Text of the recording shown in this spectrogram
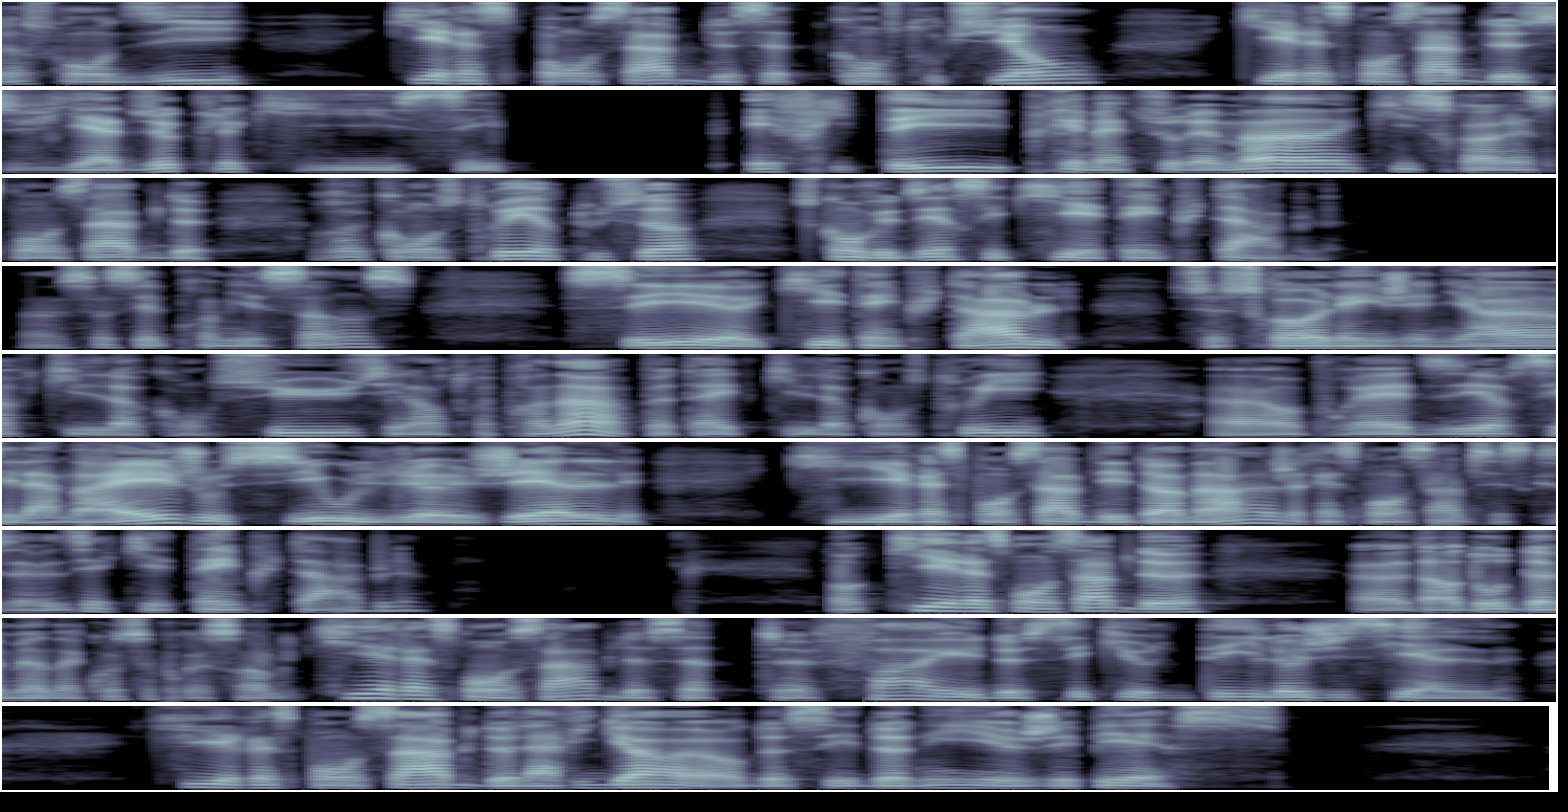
lorsqu'on dit qui est responsable de cette construction, qui est responsable de ce viaduc qui s'est effrité prématurément, qui sera responsable de reconstruire tout ça. Ce qu'on veut dire, c'est qui est imputable. Hein, ça, c'est le premier sens. C'est euh, qui est imputable. Ce sera l'ingénieur qui l'a conçu, c'est l'entrepreneur peut-être qui l'a construit. Euh, on pourrait dire c'est la neige aussi ou le gel qui est responsable des dommages. Responsable, c'est ce que ça veut dire, qui est imputable. Donc, qui est responsable de dans d'autres domaines. À quoi ça pourrait ressembler? Qui est responsable de cette faille de sécurité logicielle? Qui est responsable de la rigueur de ces données GPS?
